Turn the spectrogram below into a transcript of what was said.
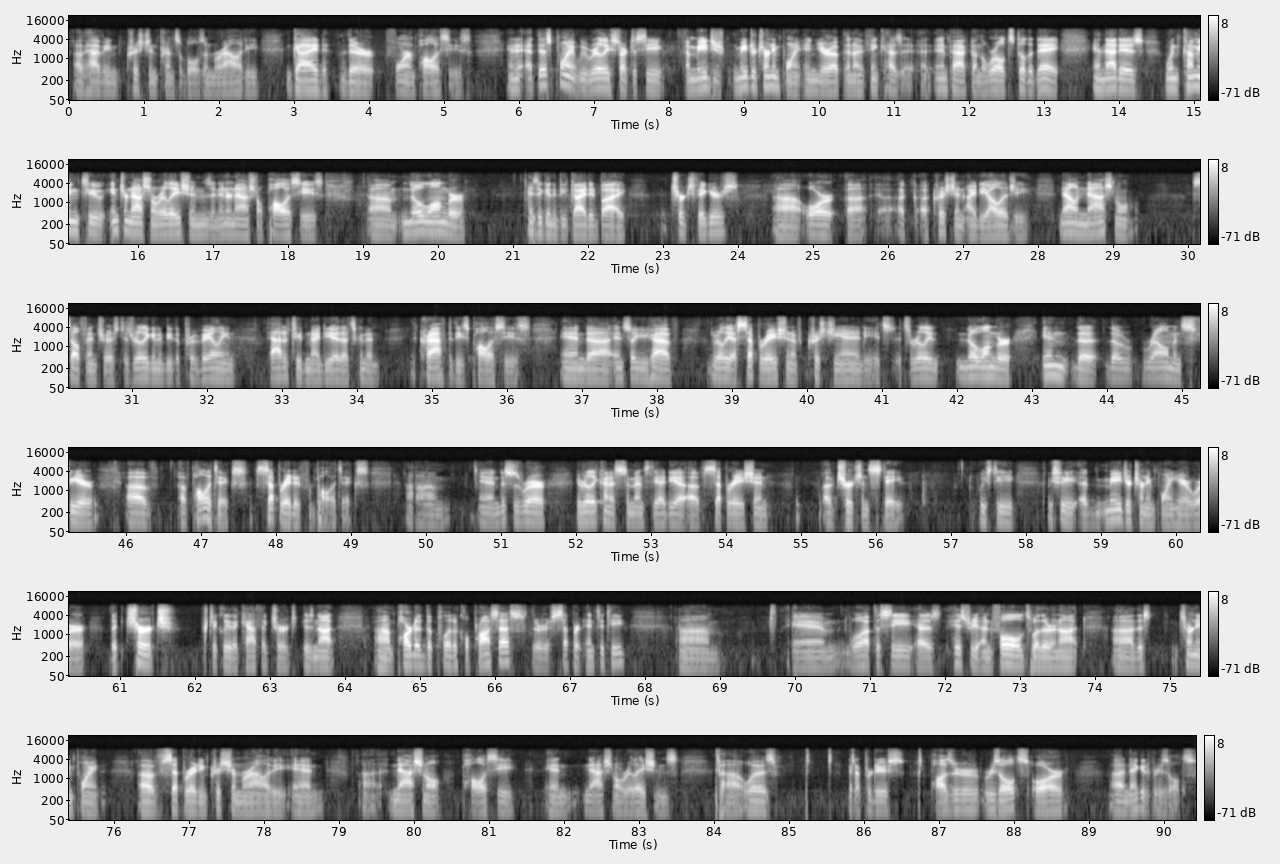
of having Christian principles and morality guide their foreign policies. And at this point, we really start to see a major major turning point in Europe, and I think has a, an impact on the world still today. And that is when coming to international relations and international policies, um, no longer is it going to be guided by church figures uh, or uh, a, a Christian ideology. Now, national self-interest is really going to be the prevailing attitude and idea that's going to craft these policies and uh, and so you have really a separation of Christianity. It's it's really no longer in the the realm and sphere of of politics, separated from politics, um, and this is where it really kind of cements the idea of separation of church and state. We see we see a major turning point here where the church, particularly the Catholic Church, is not um, part of the political process. They're a separate entity. Um, and we'll have to see as history unfolds whether or not uh, this turning point of separating Christian morality and uh, national policy and national relations uh, was going to produce positive results or uh, negative results.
